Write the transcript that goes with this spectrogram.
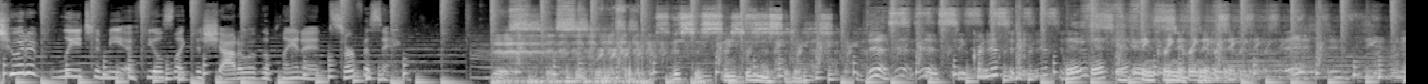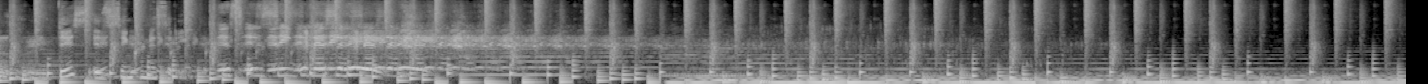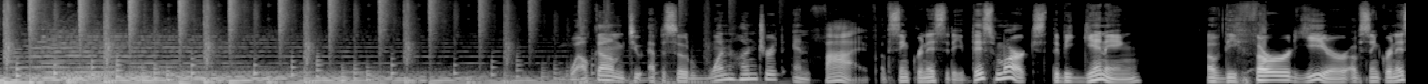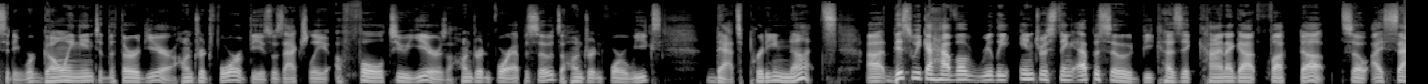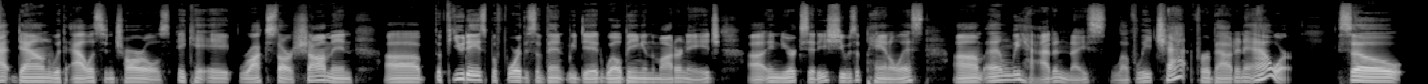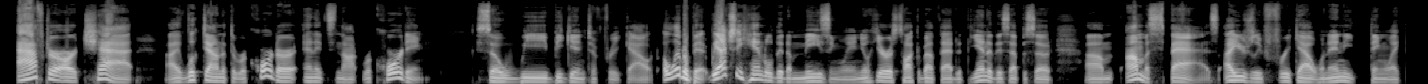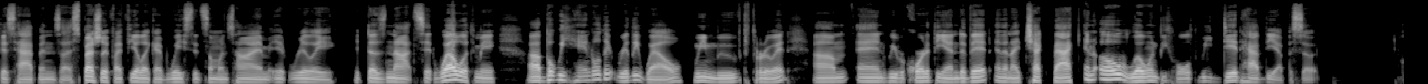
Intuitively, to me, it feels like the shadow of the planet surfacing. This is synchronicity. This is synchronicity. This is synchronicity. This is synchronicity. This is synchronicity. This is synchronicity. Welcome to episode 105 of Synchronicity. This marks the beginning of the third year of Synchronicity. We're going into the third year. 104 of these was actually a full two years, 104 episodes, 104 weeks. That's pretty nuts. Uh, this week, I have a really interesting episode because it kind of got fucked up. So, I sat down with Alyson Charles, aka Rockstar Shaman, uh, a few days before this event we did, Wellbeing in the Modern Age, uh, in New York City. She was a panelist, um, and we had a nice, lovely chat for about an hour. So, after our chat, I look down at the recorder and it's not recording. So we begin to freak out a little bit. We actually handled it amazingly, and you'll hear us talk about that at the end of this episode. Um, I'm a spaz. I usually freak out when anything like this happens, uh, especially if I feel like I've wasted someone's time. It really it does not sit well with me. Uh, but we handled it really well. We moved through it, um, and we recorded the end of it, and then I checked back, and oh, lo and behold, we did have the episode.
